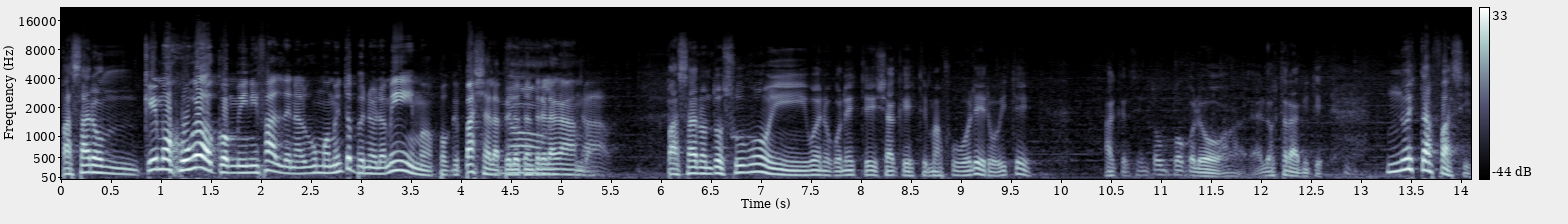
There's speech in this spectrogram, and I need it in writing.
Pasaron... Que hemos jugado con minifalda en algún momento, pero no es lo mismo, porque pasa la pelota No, entre la gamba. Pasaron dos humos y bueno, con este, ya que este más futbolero, ¿viste? Acrecentó un poco lo- los trámites. No está fácil,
